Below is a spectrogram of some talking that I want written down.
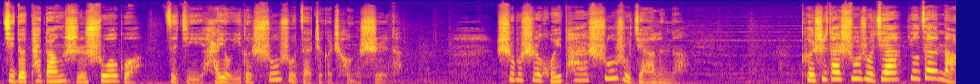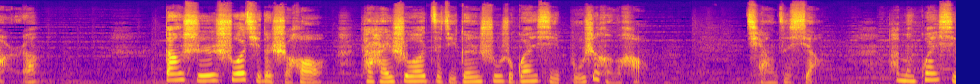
记得他当时说过。自己还有一个叔叔在这个城市的，是不是回他叔叔家了呢？可是他叔叔家又在哪儿啊？当时说起的时候，他还说自己跟叔叔关系不是很好。强子想，他们关系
